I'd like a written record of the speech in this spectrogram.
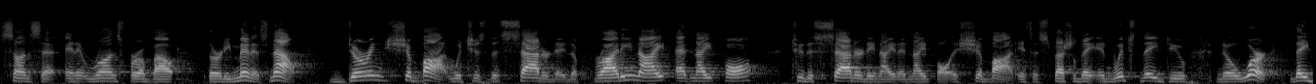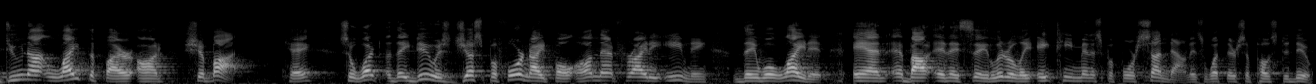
sunset, and it runs for about 30 minutes. Now, during Shabbat, which is the Saturday, the Friday night at nightfall to the Saturday night at nightfall is Shabbat. It's a special day in which they do no work. They do not light the fire on Shabbat. Okay? So what they do is just before nightfall on that Friday evening, they will light it, and about and they say literally 18 minutes before sundown is what they're supposed to do.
